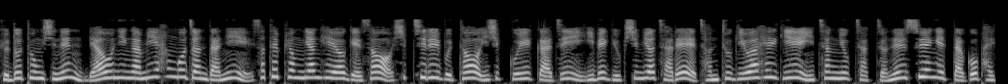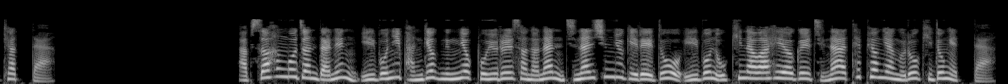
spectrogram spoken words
교도통신은 랴오닝함이 항모전단이 서태평양 해역에서 17일부터 29일까지 260여 차례 전투기와 헬기의 이착륙 작전을 수행했다고 밝혔다. 앞서 항모전단은 일본이 반격 능력 보유를 선언한 지난 16일에도 일본 오키나와 해역을 지나 태평양으로 기동했다.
